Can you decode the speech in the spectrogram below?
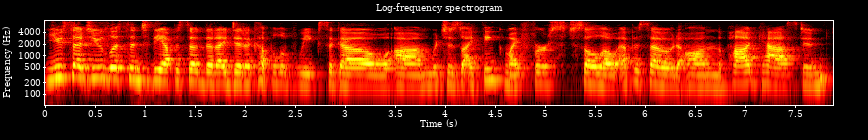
you said you listened to the episode that I did a couple of weeks ago, um, which is, I think, my first solo episode on the podcast in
